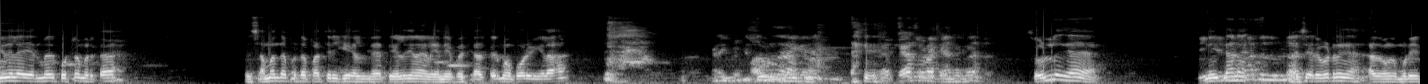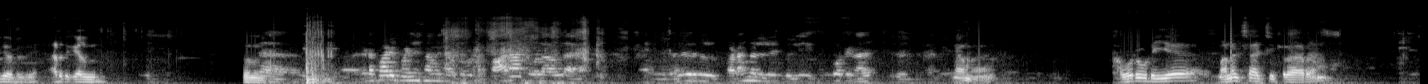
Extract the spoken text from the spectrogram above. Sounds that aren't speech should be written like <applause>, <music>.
இதுல என் மீது குற்றம் இருக்கா? இது சம்பந்தப்பட்ட பத்திரிகைகள் நேற்று எழுதினார்கள் என்னை பற்றி அது திரும்ப போடுவீங்களா? சொல்லுங்க. நீ தானே. சரி விட்டுருங்க அது உங்க முடிவுக்கு விட்டுருங்க அடுத்து கேளுங்க. சொல்லுங்க. எடப்பாடி பழனிசாமி நடத்தப்பட்ட பாராட்டு விழாவில் தலைவர்கள் படங்கள் இல்லைன்னு சொல்லி செங்கோட்டையன் ஆமா. அவருடைய மனசாட்சி பிரகாரம்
